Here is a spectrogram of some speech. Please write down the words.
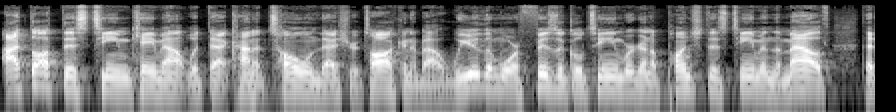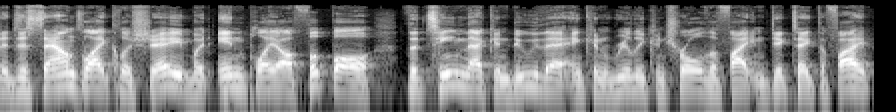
I thought this team came out with that kind of tone that you're talking about. We're the more physical team. We're going to punch this team in the mouth. That it just sounds like cliche, but in playoff football, the team that can do that and can really control the fight and dictate the fight,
